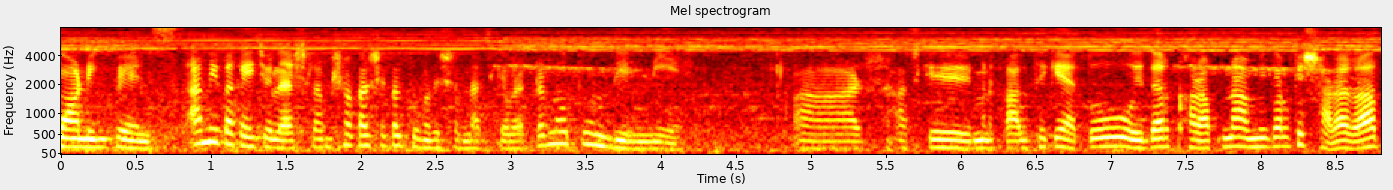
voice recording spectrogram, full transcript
মর্নিং ফ্রেন্ডস, আমি পাকাই চলে আসলাম। সকাল সকাল তোমাদের সামনে আজকে আবার একটা নতুন দিন নিয়ে। আর আজকে মানে কাল থেকে এত ওয়েদার খারাপ না, আমি কালকে সারা রাত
